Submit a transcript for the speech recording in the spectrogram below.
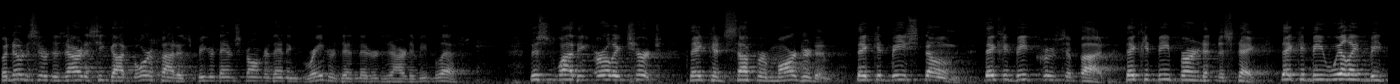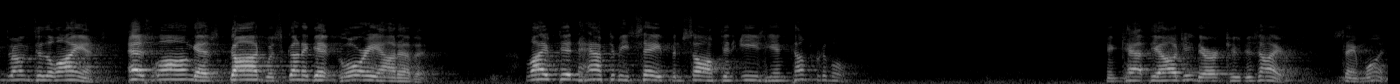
But notice their desire to see God glorified is bigger than, stronger than, and greater than their desire to be blessed. This is why the early church, they could suffer martyrdom. They could be stoned. They could be crucified. They could be burned at the stake. They could be willing to be thrown to the lions as long as God was going to get glory out of it. Life didn't have to be safe and soft and easy and comfortable. In cat theology, there are two desires, same ones.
